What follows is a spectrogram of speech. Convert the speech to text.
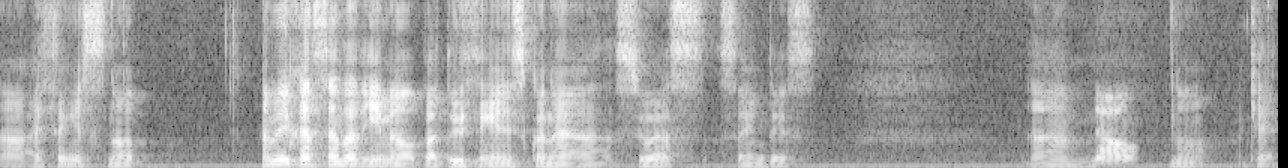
uh, I think it's not. I mean, you can send an email, but do you think anyone's gonna sue us saying this? Um, No, No. Okay.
